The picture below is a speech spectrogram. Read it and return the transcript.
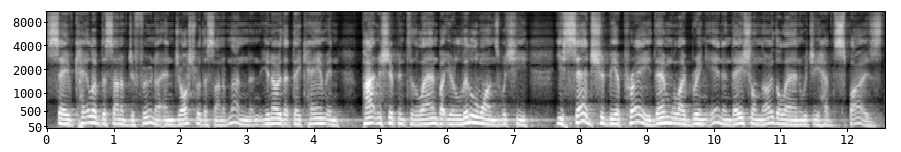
save Caleb the son of Jephunneh and Joshua the son of Nun. And you know that they came in partnership into the land, but your little ones, which he ye said should be a prey, them will I bring in, and they shall know the land which ye have despised.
